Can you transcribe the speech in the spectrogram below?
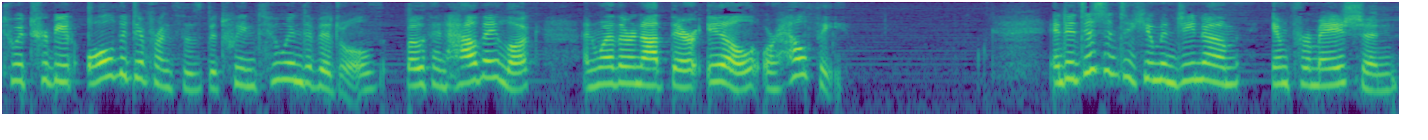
to attribute all the differences between two individuals, both in how they look and whether or not they're ill or healthy. In addition to human genome information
